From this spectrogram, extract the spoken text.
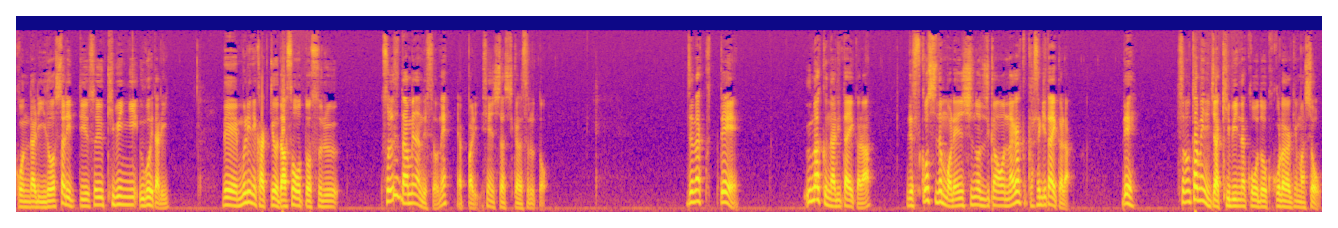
運んだり移動したりっていうそういう機敏に動いたり、で、無理に活気を出そうとする、それじゃダメなんですよね、やっぱり選手たちからすると。じゃなくて、上手くなりたいから、で、少しでも練習の時間を長く稼ぎたいから、で、そのためにじゃあ機敏な行動を心がけましょ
